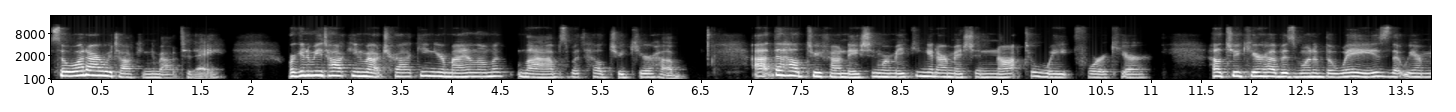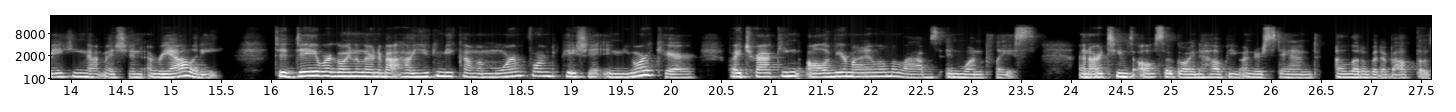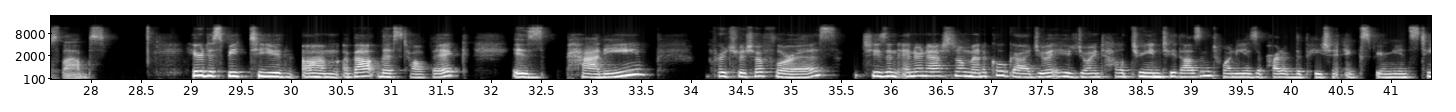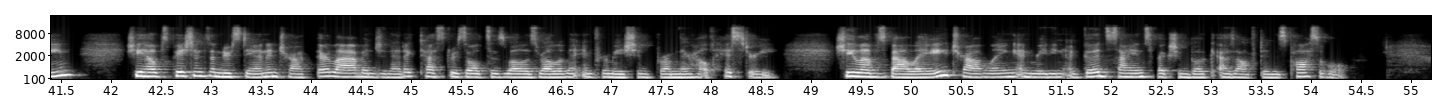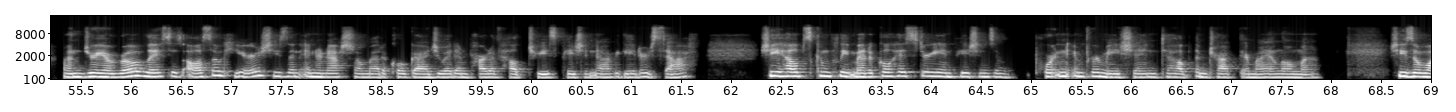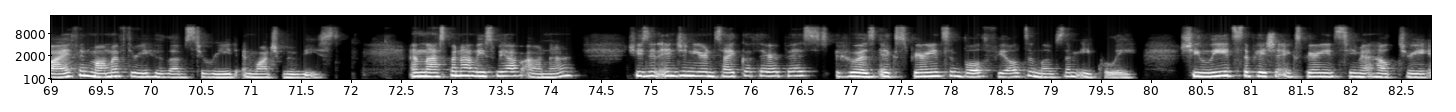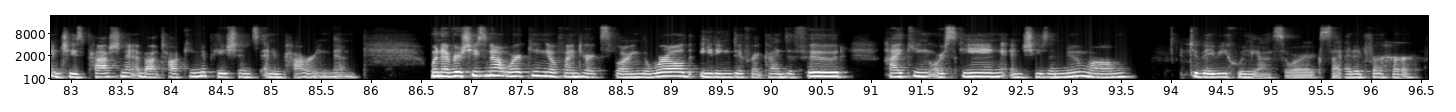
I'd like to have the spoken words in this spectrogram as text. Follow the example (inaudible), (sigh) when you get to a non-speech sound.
So, what are we talking about today? We're going to be talking about tracking your myeloma labs with HealthTree Cure Hub. At the HealthTree Foundation, we're making it our mission not to wait for a cure. HealthTree Cure Hub is one of the ways that we are making that mission a reality. Today, we're going to learn about how you can become a more informed patient in your care by tracking all of your myeloma labs in one place. And our team's also going to help you understand a little bit about those labs. Here to speak to you um, about this topic is Patty Patricia Flores. She's an international medical graduate who joined HealthTree in 2020 as a part of the patient experience team. She helps patients understand and track their lab and genetic test results, as well as relevant information from their health history. She loves ballet, traveling, and reading a good science fiction book as often as possible. Andrea Robles is also here. She's an international medical graduate and part of HealthTree's patient navigator staff. She helps complete medical history and patients' important information to help them track their myeloma. She's a wife and mom of three who loves to read and watch movies. And last but not least, we have Ana. She's an engineer and psychotherapist who has experience in both fields and loves them equally. She leads the patient experience team at HealthTree, and she's passionate about talking to patients and empowering them. Whenever she's not working, you'll find her exploring the world, eating different kinds of food, hiking or skiing, and she's a new mom to baby Julia. So we're excited for her.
